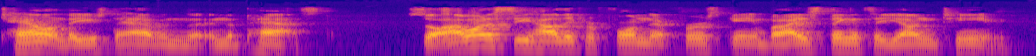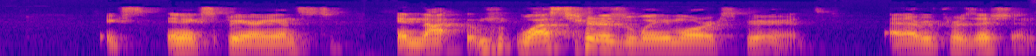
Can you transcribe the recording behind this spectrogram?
talent they used to have in the in the past. So I want to see how they perform their first game, but I just think it's a young team, Ex- inexperienced, and not Western is way more experienced at every position.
